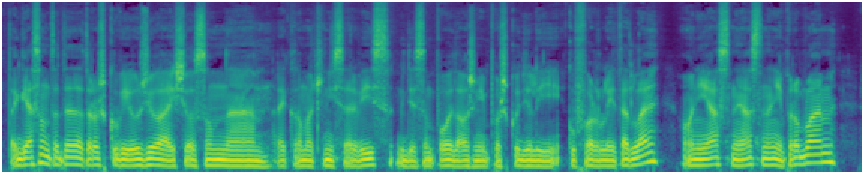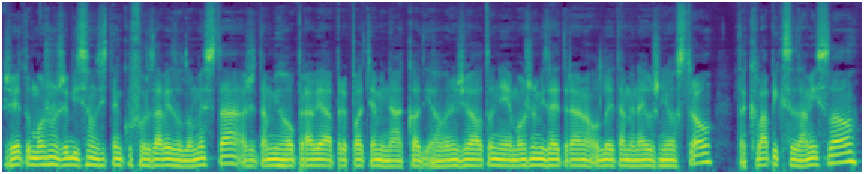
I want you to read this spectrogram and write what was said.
Tak ja som to teda trošku využil a išiel som na reklamačný servis, kde som povedal, že mi poškodili kufor v lietadle. Oni jasne, jasne, nie problém, že je tu možno, že by som si ten kufor zaviezol do mesta a že tam mi ho opravia a preplatia mi náklady. Ja hovorím, že ale to nie je možno, my zajtra odlietame na južný ostrov. Tak chlapík sa zamyslel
